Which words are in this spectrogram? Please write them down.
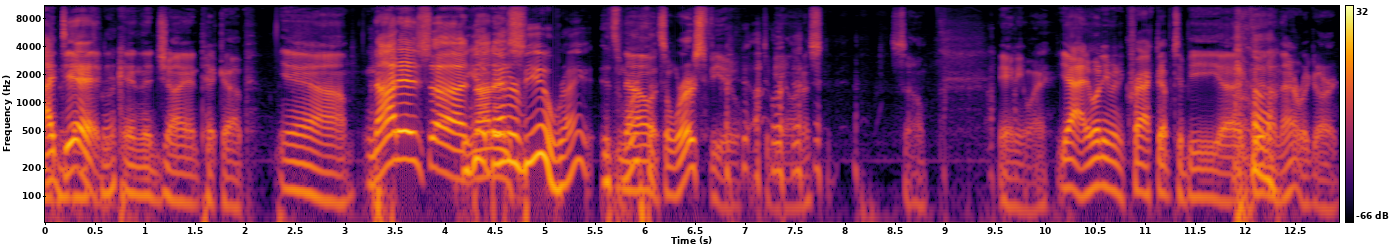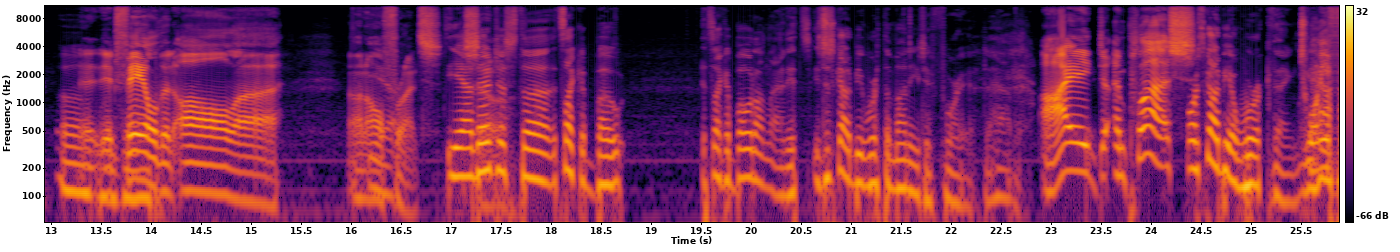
I did truck? in the giant pickup. Yeah. Not as, uh, You get a better as, view, right? It's No, worth it's a worse view, to be honest. So, anyway, yeah, it wasn't even cracked up to be uh, good on that regard. Oh, it it failed at all on all Yeah. fronts. it. Yeah, they're just. Uh, it's like a boat. It's like a boat on land. It's it's just got to be worth the money to for you to have it, I d- and plus or it's got to be a work thing. You have have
